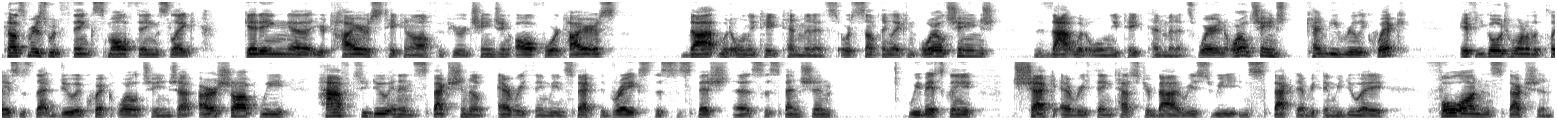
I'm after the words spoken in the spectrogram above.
Customers would think small things like getting uh, your tires taken off. If you're changing all four tires, that would only take 10 minutes. Or something like an oil change, that would only take 10 minutes. Where an oil change can be really quick, if you go to one of the places that do a quick oil change. At our shop, we have to do an inspection of everything. We inspect the brakes, the uh, suspension. We basically check everything, test your batteries. We inspect everything. We do a full-on inspection.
